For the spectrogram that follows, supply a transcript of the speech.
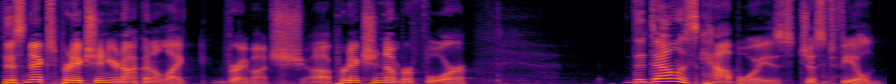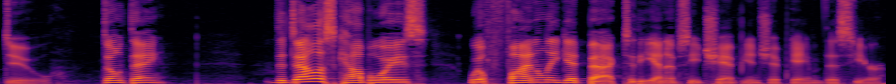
This next prediction you're not gonna like very much. Uh, prediction number four. The Dallas Cowboys just feel due, don't they? The Dallas Cowboys will finally get back to the NFC Championship game this year.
